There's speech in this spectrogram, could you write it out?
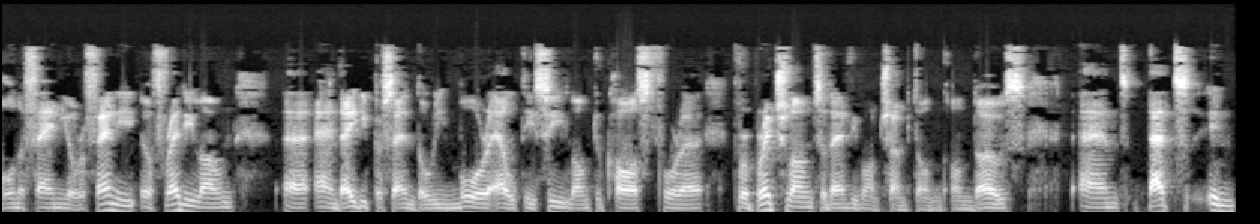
on a Fannie or a Fannie or Freddie loan, uh, and 80% or even more LTC loan to cost for a for a bridge loan, so everyone jumped on on those and that in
